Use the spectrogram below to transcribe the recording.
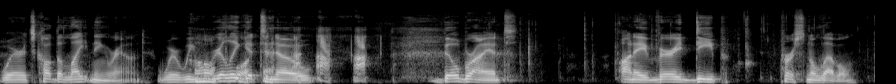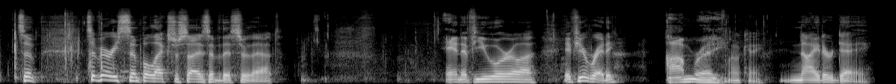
where it's called the lightning round, where we Oh, really boy. get to know Bill Bryant on a very deep personal level. It's a it's a very simple exercise of this or that. And if you are uh, if you're ready, I'm ready. Okay. Night or day?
